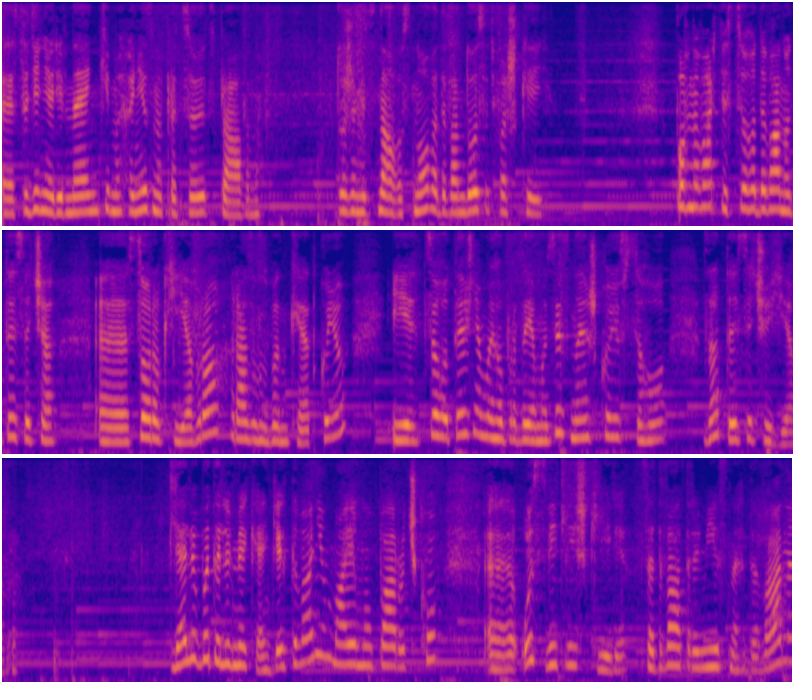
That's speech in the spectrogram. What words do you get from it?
е, сидіння рівненькі, механізми працюють справно. Дуже міцна основа, диван досить важкий. Повна вартість цього дивану 1040 євро разом з банкеткою. І цього тижня ми його продаємо зі знижкою всього за 1000 євро. Для любителів м'якеньких диванів маємо парочку е, у світлій шкірі. Це два тримісних дивани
